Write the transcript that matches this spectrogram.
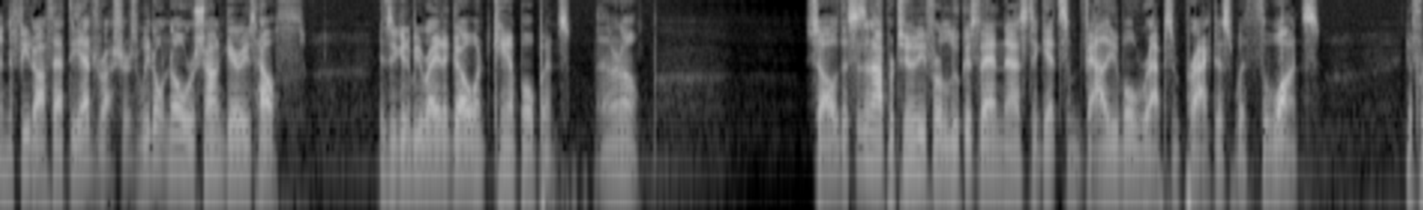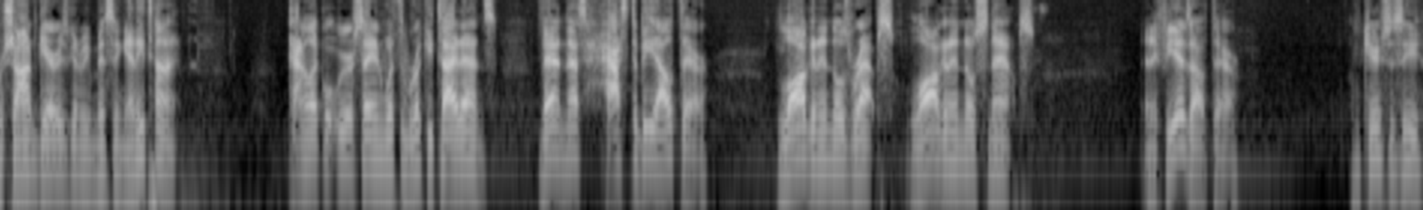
And to feed off that, the edge rushers. We don't know Rashan Gary's health. Is he going to be ready to go when camp opens? I don't know. So this is an opportunity for Lucas Van Ness to get some valuable reps in practice with the ones. If Rashan Gary is going to be missing any time, kind of like what we were saying with the rookie tight ends. Van Ness has to be out there logging in those reps, logging in those snaps. And if he is out there, I'm curious to see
